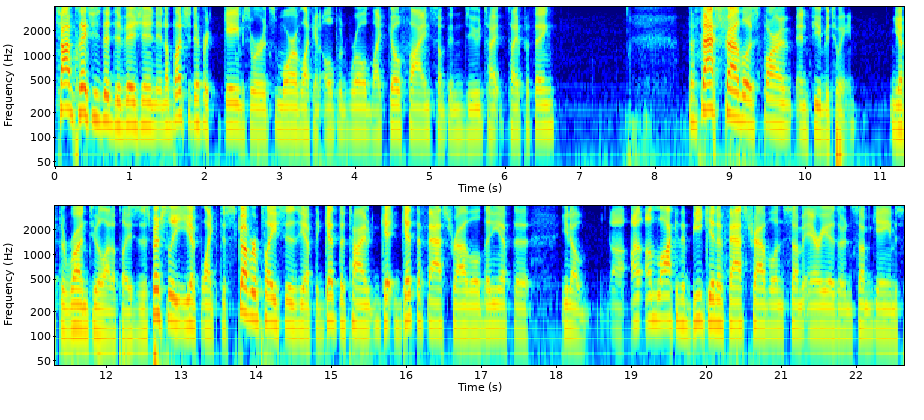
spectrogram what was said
Tom Clancy's The Division, in a bunch of different games where it's more of like an open world, like go find something to do type type of thing. The fast travel is far and few between you have to run to a lot of places especially you have to like discover places you have to get the time get get the fast travel then you have to you know uh, unlock the beacon of fast travel in some areas or in some games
